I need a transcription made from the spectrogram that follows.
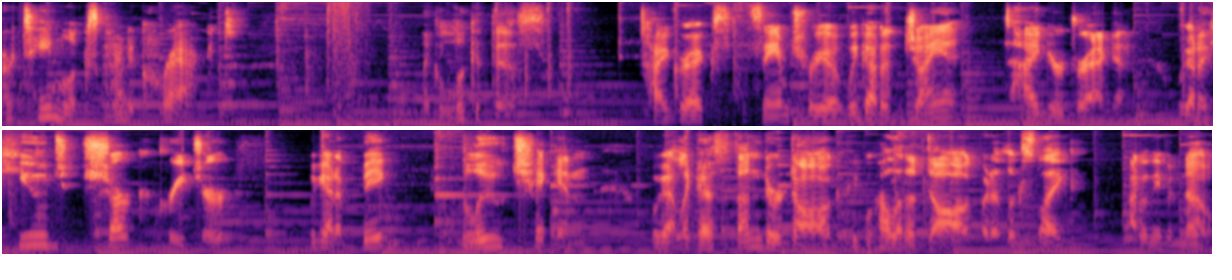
our team looks kind of cracked. Like look at this. Tigrex, Zamtrio, we got a giant tiger dragon we got a huge shark creature. We got a big blue chicken. We got like a thunder dog. People call it a dog, but it looks like I don't even know,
